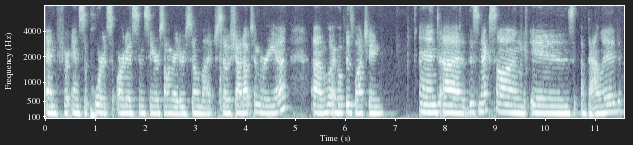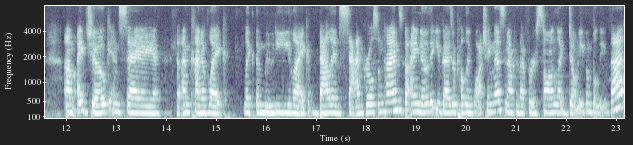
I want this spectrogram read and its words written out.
and for and supports artists and singer songwriters so much. So shout out to Maria um, who I hope is watching. And uh, this next song is a ballad. Um, I joke and say that I'm kind of like like the moody like ballad sad girl sometimes, but I know that you guys are probably watching this and after that first song like don't even believe that.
